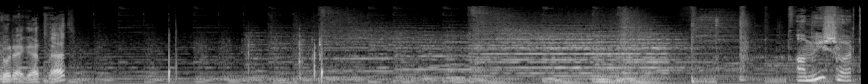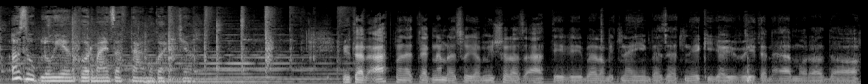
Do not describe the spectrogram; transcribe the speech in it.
Jó reggelt, lehet? A műsort az Uglói Önkormányzat támogatja. Miután átmenetleg nem lesz olyan műsor az ATV-ben, amit ne én vezetnék, így a jövő héten elmarad a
